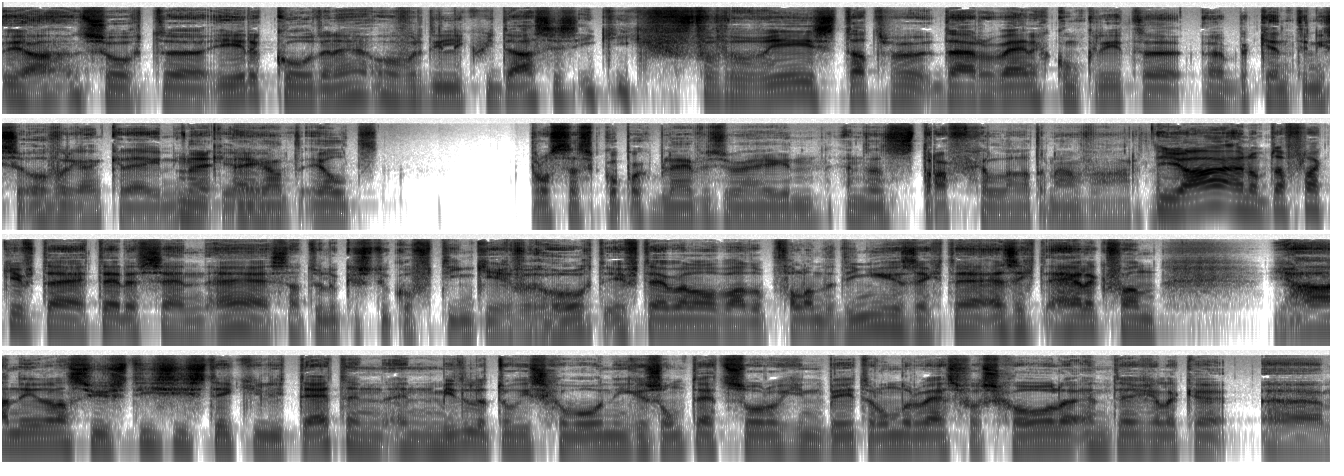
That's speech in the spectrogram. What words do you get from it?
ja, een soort eh, erecode hè, over die liquidaties. Ik, ik vrees dat we daar weinig concrete eh, bekentenissen over gaan krijgen. Nee, Ik, eh, hij gaat heel het proces koppig blijven zwijgen en zijn straf gelaten aanvaarden. Ja, en op dat vlak heeft hij tijdens zijn... hè, Hij is natuurlijk een stuk of tien keer verhoord. Heeft hij wel al wat opvallende dingen gezegd. Hè. Hij zegt eigenlijk van... Ja, Nederlandse justitie, steek jullie tijd en, en middelen toch eens gewoon in gezondheidszorg, in beter onderwijs voor scholen en dergelijke. Ehm,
